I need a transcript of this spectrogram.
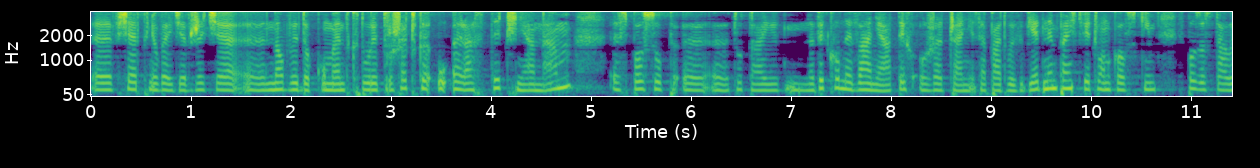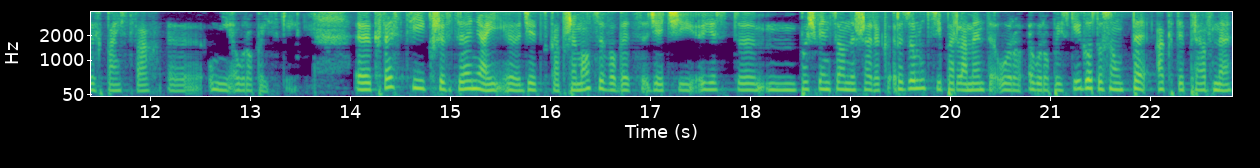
E, w sierpniu wejdzie w życie e, nowy dokument, który troszeczkę uelastycznia nam sposób tutaj wykonywania tych orzeczeń zapadłych w jednym państwie członkowskim, w pozostałych państwach Unii Europejskiej. Kwestii krzywdzenia dziecka, przemocy wobec dzieci jest poświęcony szereg rezolucji Parlamentu Europejskiego. To są te akty prawne,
